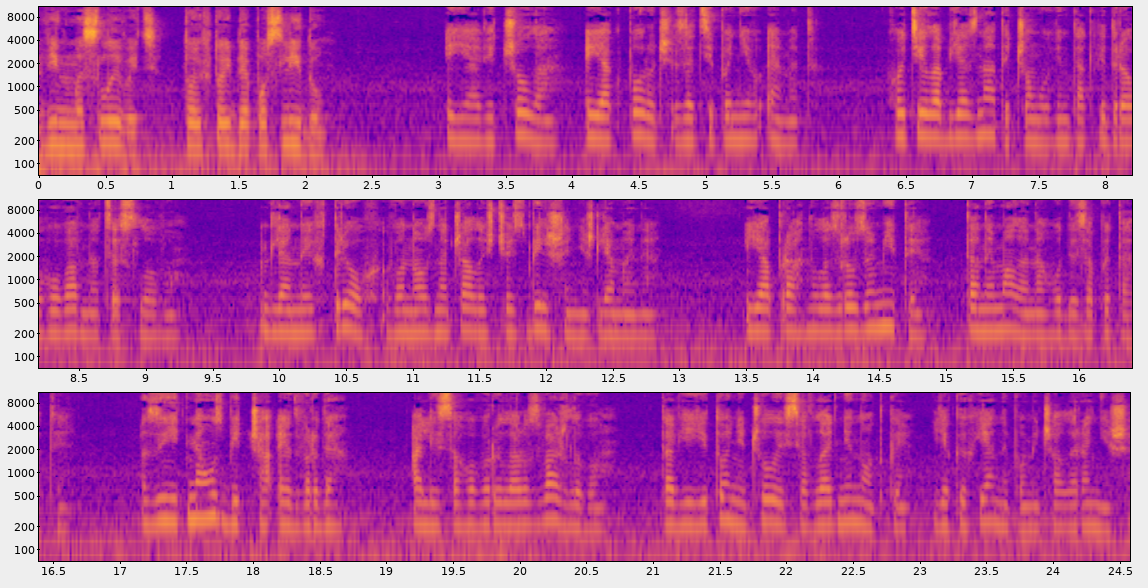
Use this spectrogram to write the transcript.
Він мисливець, той, хто йде по сліду. Я відчула, як поруч заціпенів Емет. Хотіла б я знати, чому він так відреагував на це слово. Для них трьох воно означало щось більше, ніж для мене. Я прагнула зрозуміти, та не мала нагоди запитати. З'їдь на узбіччя, Едварде. Аліса говорила розважливо, та в її тоні чулися владні нотки, яких я не помічала раніше.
